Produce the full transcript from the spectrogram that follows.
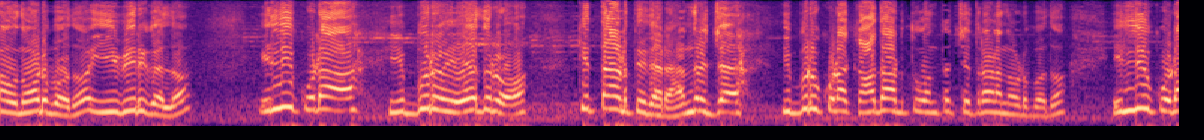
ನಾವು ನೋಡ್ಬೋದು ಈ ವೀರಗಲ್ಲು. ಇಲ್ಲಿ ಕೂಡ ಇಬ್ಬರು ಎದುರು ಕಿತ್ತಾಡ್ತಿದ್ದಾರೆ. ಅಂದರೆ ಜ, ಇಬ್ಬರು ಕೂಡ ಕಾದಾಡ್ತು ಅಂತ ಚಿತ್ರಣ ನೋಡ್ಬೋದು. ಇಲ್ಲಿಯೂ ಕೂಡ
